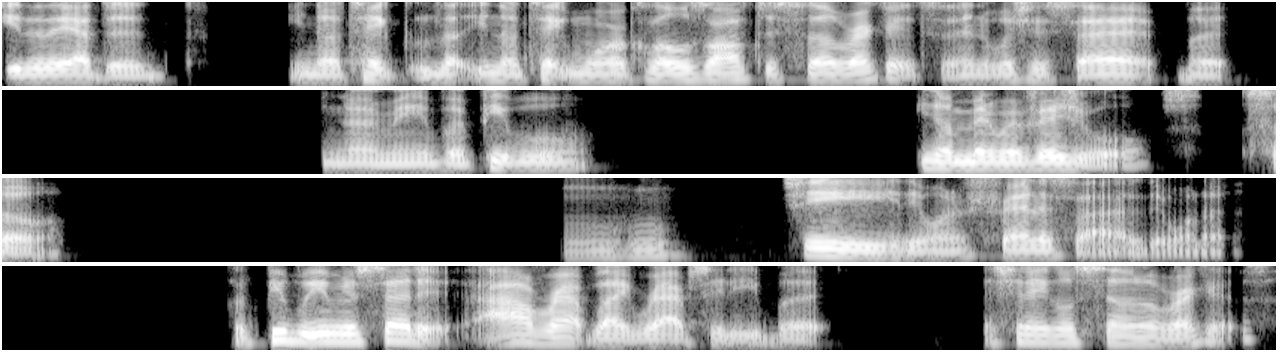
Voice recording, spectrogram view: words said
either they have to, you know, take you know take more clothes off to sell records, and which is sad, but you know what I mean. But people, you know, men visuals, so hmm gee, they want to fantasize, they want to. But people even said it. I'll rap like Rapsody, but that shit ain't gonna sell no records.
